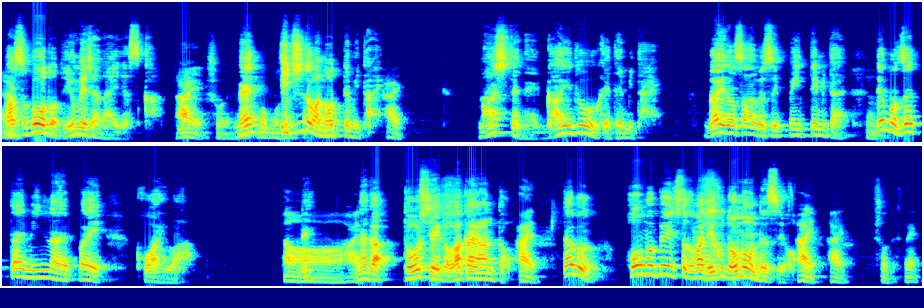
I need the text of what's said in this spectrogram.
バスボートって夢じゃないですか。はいそうですね一度は乗ってみたい。はいましてねガイドを受けてみたいガイドサービスいっぺん行ってみたい、うんでも絶対みんなやっぱり怖いわ、ねはい。なんかどうしていいかわからんとはい。多分ホームページとかまで行くと思うんですよ、はい。はい。そうですね。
